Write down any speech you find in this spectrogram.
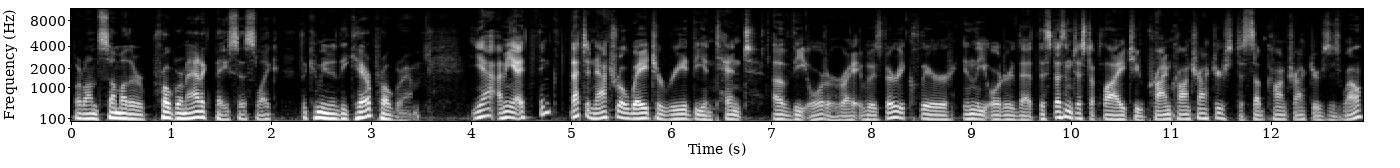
but on some other programmatic basis like the community care program? Yeah, I mean, I think that's a natural way to read the intent of the order, right? It was very clear in the order that this doesn't just apply to prime contractors, to subcontractors as well.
